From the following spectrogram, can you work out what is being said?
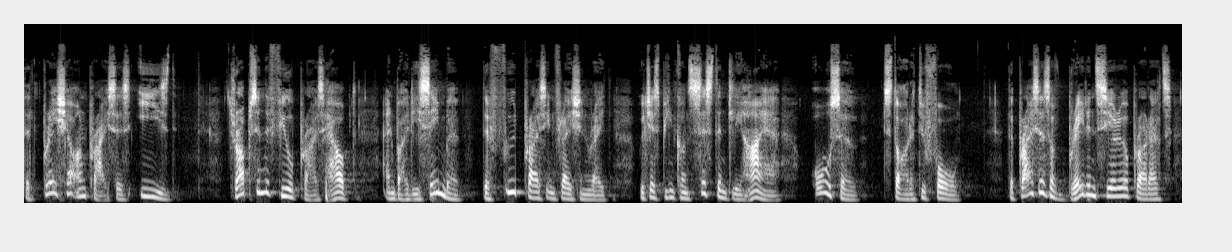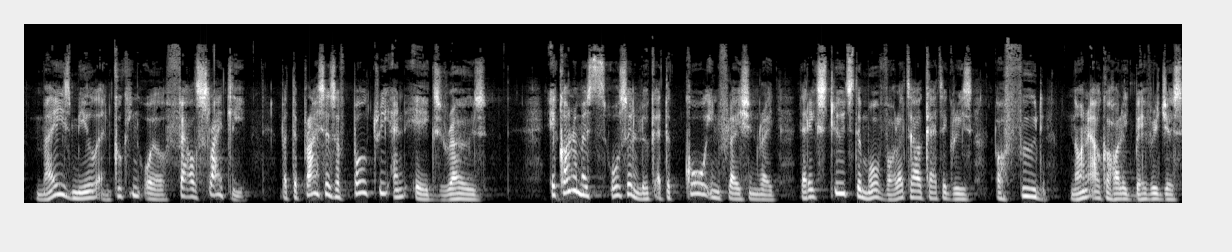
that pressure on prices eased. Drops in the fuel price helped, and by December, the food price inflation rate, which has been consistently higher, also started to fall. The prices of bread and cereal products, maize meal, and cooking oil fell slightly, but the prices of poultry and eggs rose. Economists also look at the core inflation rate that excludes the more volatile categories of food, non alcoholic beverages,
